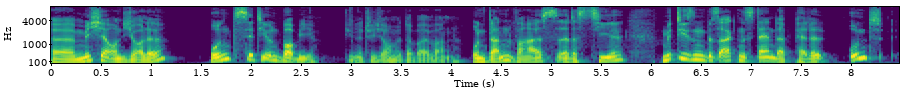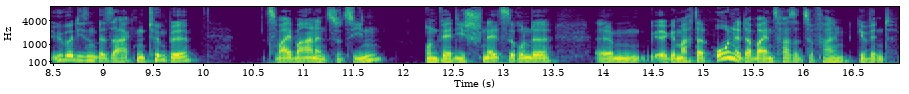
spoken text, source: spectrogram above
äh, Micha und Jolle und City und Bobby, die natürlich auch mit dabei waren. Und dann war es äh, das Ziel, mit diesem besagten Stand-Up-Pedal und über diesen besagten Tümpel zwei Bahnen zu ziehen. Und wer die schnellste Runde ähm, äh, gemacht hat, ohne dabei ins Wasser zu fallen, gewinnt.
